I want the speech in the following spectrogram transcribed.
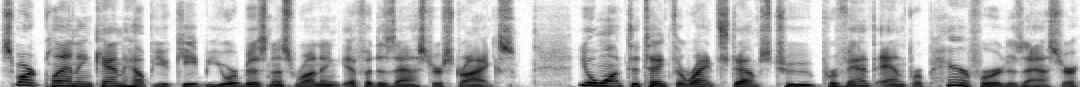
smart planning can help you keep your business running if a disaster strikes. You'll want to take the right steps to prevent and prepare for a disaster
